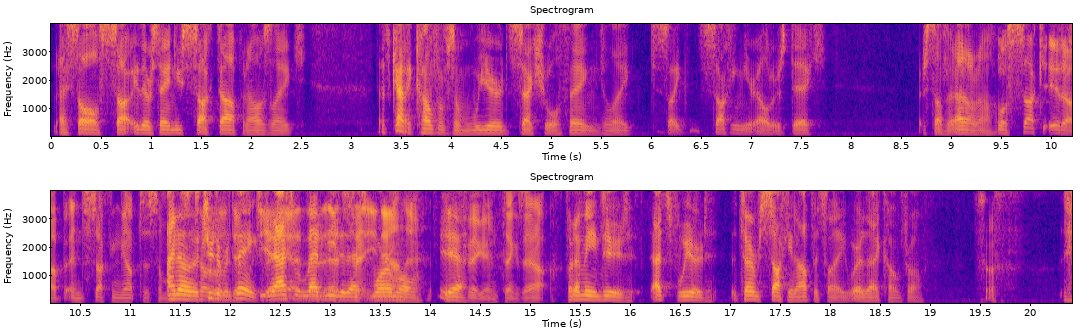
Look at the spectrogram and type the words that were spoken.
and I saw suck. They were saying you sucked up, and I was like, that's got to come from some weird sexual thing to like just like sucking your elder's dick or something. I don't know. Well, suck it up and sucking up to someone. I know, they're two totally different things, but that's what led me to that that wormhole. Yeah, Yeah. figuring things out. But I mean, dude, that's weird. The term "sucking up." It's like, where did that come from?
